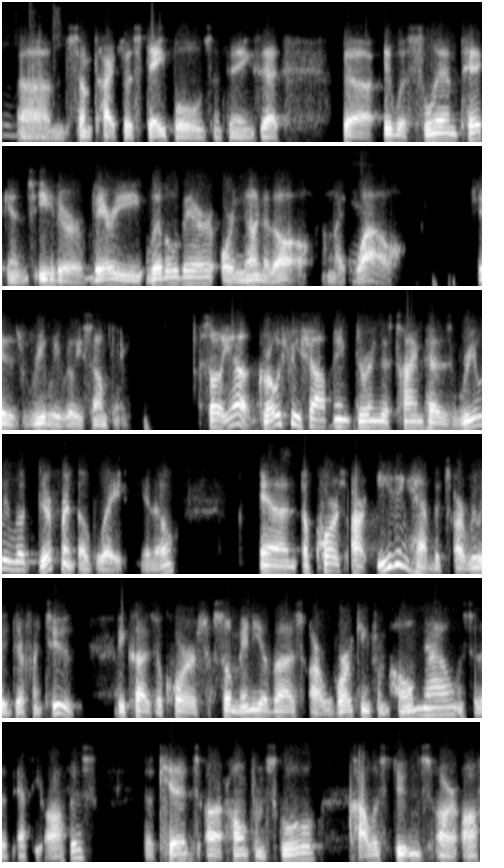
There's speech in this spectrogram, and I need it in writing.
mm-hmm. um, some types of staples and things that the it was slim pickings, either very little there or none at all. I'm like, yeah. wow, it is really, really something. So yeah, grocery shopping during this time has really looked different of late, you know. And of course, our eating habits are really different too, because of course, so many of us are working from home now instead of at the office. The kids are home from school. College students are off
